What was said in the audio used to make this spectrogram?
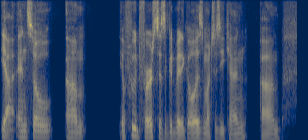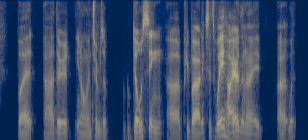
Yeah. And so um you know, food first is a good way to go as much as you can. Um, but uh there, you know, in terms of dosing uh prebiotics, it's way higher than I uh w-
